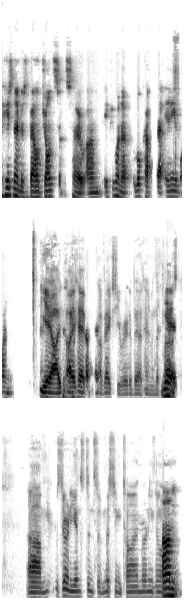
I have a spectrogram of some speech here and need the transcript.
his name is Val Johnson. So um, if you want to look up that anyone, yeah, I, I have I've actually read about him in the past. Yeah. Um, was there any instance of missing time or anything like um?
